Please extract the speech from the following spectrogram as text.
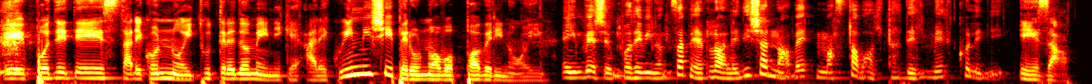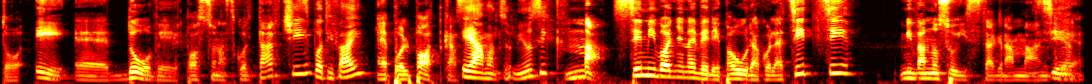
eh, potete stare con noi tutte le domeniche alle 15 per un nuovo Poveri Noi. E invece potevi non saperlo alle 19, ma stavolta del mercoledì. Esatto. E eh, dove possono ascoltarci? Spotify Apple Podcast. e Amazon Music. Ma se mi vogliono avere paura con la Zizi, mi vanno su Instagram anche. Sì.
